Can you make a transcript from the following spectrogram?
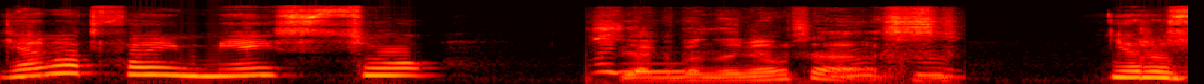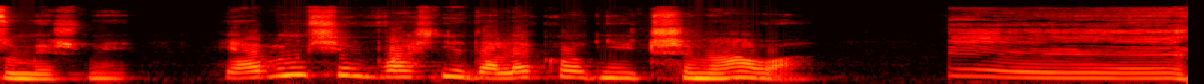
Ja na twoim miejscu... Jak będę miał czas? Nie rozumiesz mnie. Ja bym się właśnie daleko od niej trzymała. Eee,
